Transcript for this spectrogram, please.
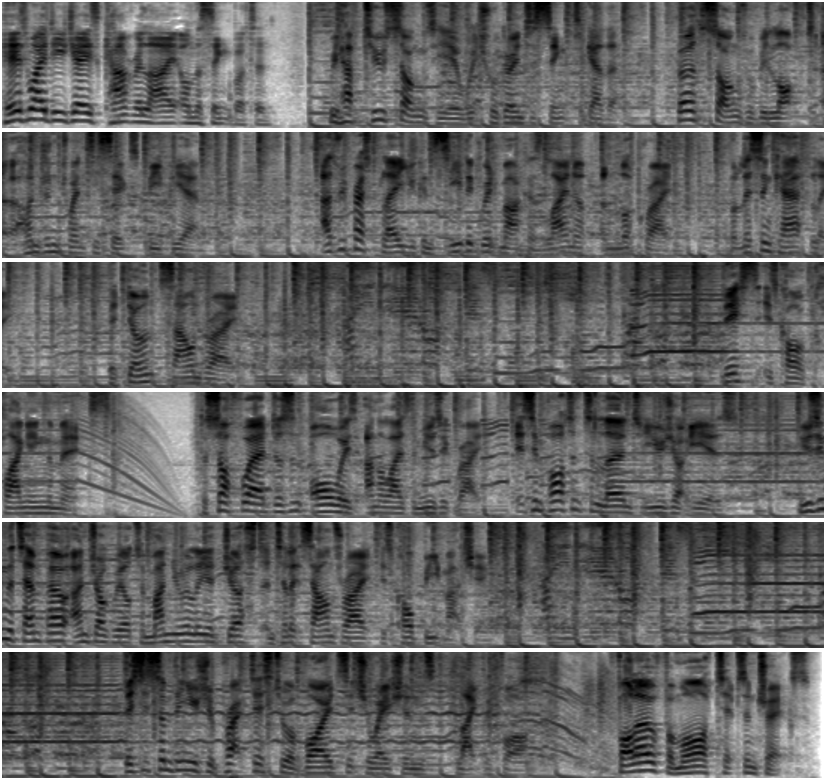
Here's why DJs can't rely on the sync button. We have two songs here which we're going to sync together. Both songs will be locked at 126 BPM. As we press play, you can see the grid markers line up and look right, but listen carefully. They don't sound right. This is called clanging the mix. The software doesn't always analyse the music right. It's important to learn to use your ears. Using the tempo and jog wheel to manually adjust until it sounds right is called beat matching. This is something you should practice to avoid situations like before. Follow for more tips and tricks.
